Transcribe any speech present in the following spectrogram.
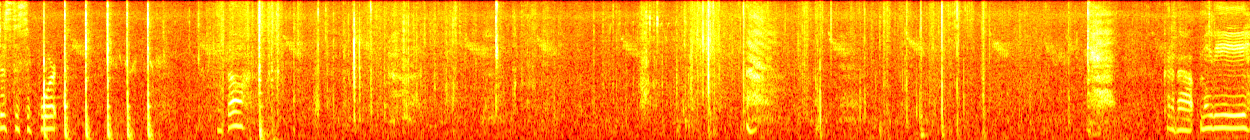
just to support. Go. Got about maybe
